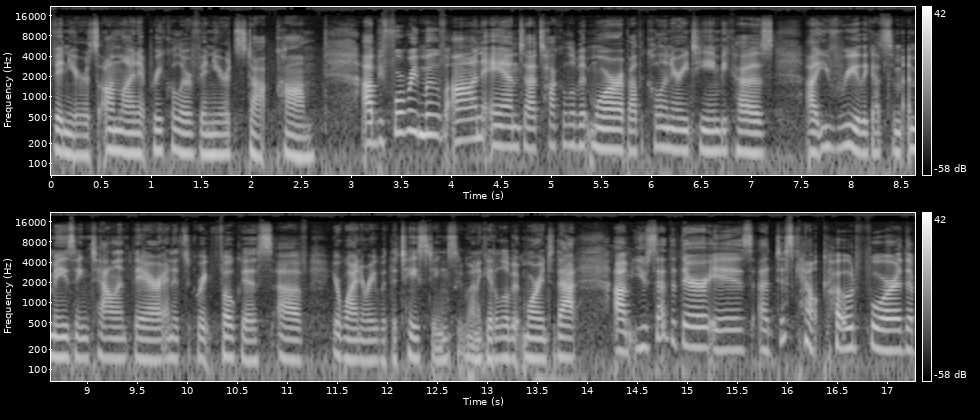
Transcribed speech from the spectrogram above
Vineyards, online at bricoleurvineyards.com. Uh, before we move on and uh, talk a little bit more about the culinary team, because uh, you've really got some amazing talent there, and it's a great focus of your winery with the tastings. We want to get a little bit more into that. Um, you said that there is a discount code for the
